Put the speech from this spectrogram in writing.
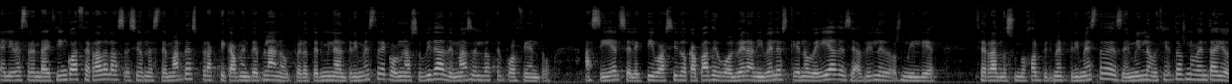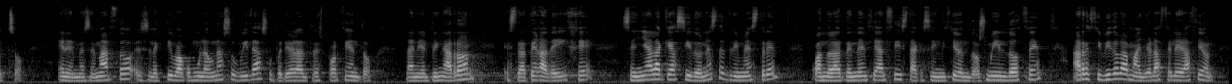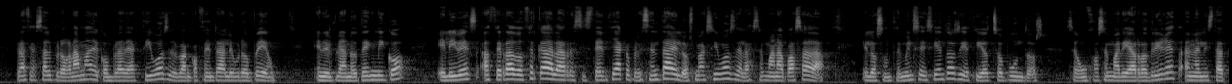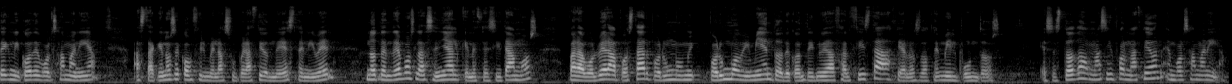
El IBEX 35 ha cerrado la sesión de este martes prácticamente plano, pero termina el trimestre con una subida de más del 12%. Así, el selectivo ha sido capaz de volver a niveles que no veía desde abril de 2010, cerrando su mejor primer trimestre desde 1998. En el mes de marzo, el selectivo acumula una subida superior al 3%. Daniel Pingarrón, estratega de IG, señala que ha sido en este trimestre cuando la tendencia alcista que se inició en 2012 ha recibido la mayor aceleración, gracias al programa de compra de activos del Banco Central Europeo. En el plano técnico, el IBEX ha cerrado cerca de la resistencia que presenta en los máximos de la semana pasada, en los 11.618 puntos. Según José María Rodríguez, analista técnico de Bolsa Manía, hasta que no se confirme la superación de este nivel, no tendremos la señal que necesitamos para volver a apostar por un, movimiento de continuidad alcista hacia los 12.000 puntos. Eso es todo, más información en Bolsa Manía.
